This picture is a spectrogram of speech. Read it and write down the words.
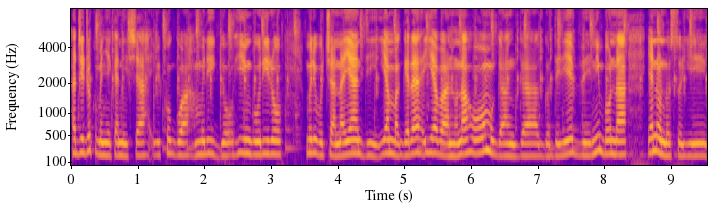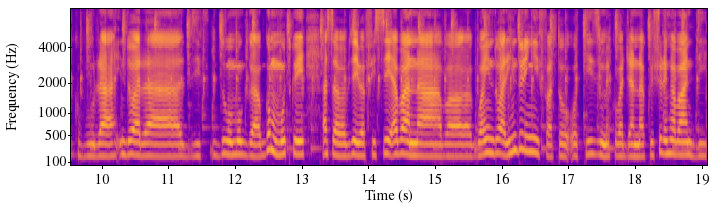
ajeje kumenyekanisha ibikorwa muri iryo hinguriro muri bucana yandi y'amagara y'abantu naho muganga Godeleve nimbona yanonosoye kuvura indwara z'ubumuga bwo mu mutwe asaba ababyeyi bafise abana barwaye indwara ihindura inyifato otizime kubajyana ku ishuri nk'abandi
